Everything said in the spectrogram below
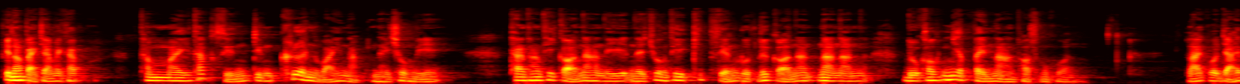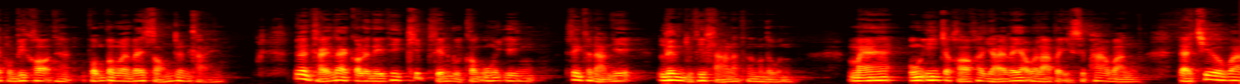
พี่น้องแปลกใจไหมครับ ทำไมทักษิณจึงเคลื่อนไหวหนักในช่วงนี้ ทั้งทั้งที่ก่อนหน้านี้ในช่วงที่คลิปเสียงหลุดหรือก่อนหน้าหน้านั้น ดูเขาเงียบไปนานพอสมควร หลายคนอยากให้ผมวิเคราะห์นะฮะผมประเมินไว้สองเงื่อนไข เงื่อนไขแรกกรณีที่คลิปเสียงหลุดขององค์อิง ซึ่งขณะนี้เรื่องอยู่ที่ศาลรัฐธรรมนูญ แม้องค์อิงจะขอขยายระยะเวลาไปอีก 15 วัน แต่เชื่อว่า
